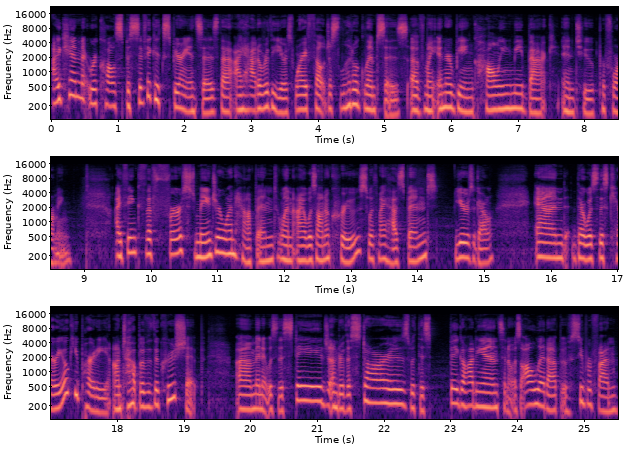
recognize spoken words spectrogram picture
I can recall specific experiences that I had over the years where I felt just little glimpses of my inner being calling me back into performing. I think the first major one happened when I was on a cruise with my husband years ago. And there was this karaoke party on top of the cruise ship. Um, and it was the stage under the stars with this big audience, and it was all lit up. It was super fun.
